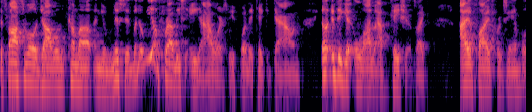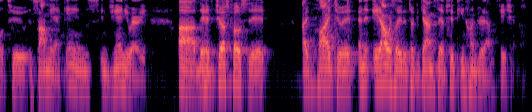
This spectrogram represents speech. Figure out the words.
it's possible a job will come up and you'll miss it, but it'll be up for at least eight hours before they take it down. uh, If they get a lot of applications, like I applied, for example, to Insomniac Games in January. Uh, they had just posted it. I applied to it, and then eight hours later, they took it down because they had 1,500 applications.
